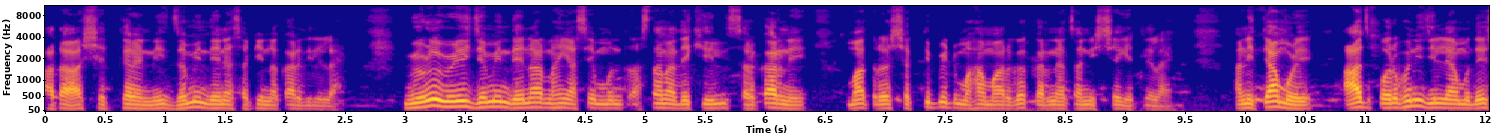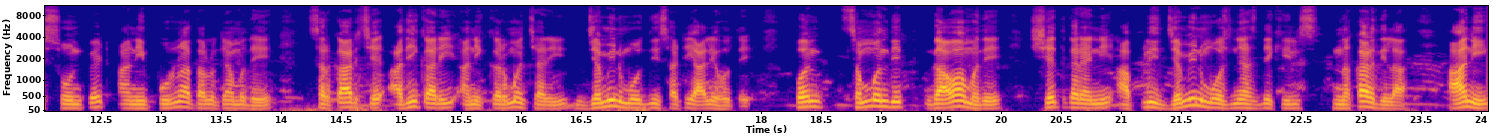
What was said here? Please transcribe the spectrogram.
आता शेतकऱ्यांनी जमीन देण्यासाठी नकार दिलेला आहे. वेळोवेळी जमीन देणार नाही असे म्हणत असताना देखील सरकारने मात्र शक्तीपीठ महामार्ग करण्याचा निश्चय घेतलेला आहे. आणि त्यामुळे आज परभणी जिल्ह्यामध्ये सोनपेठ आणि पूर्णा तालुक्यामध्ये सरकारचे अधिकारी आणि कर्मचारी जमीन मोजणीसाठी आले होते. पण संबंधित गावामध्ये शेतकऱ्यांनी आपली जमीन मोजण्यास देखील नकार दिला आणि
